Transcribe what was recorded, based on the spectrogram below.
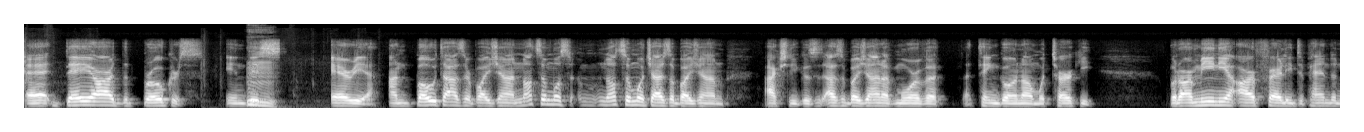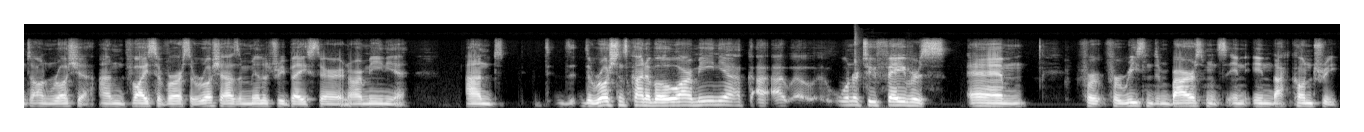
Uh, they are the brokers in this mm. area, and both Azerbaijan, not so much, not so much Azerbaijan actually, because Azerbaijan have more of a, a thing going on with Turkey but Armenia are fairly dependent on Russia and vice versa. Russia has a military base there in Armenia, and the Russians kind of owe Armenia one or two favors um, for for recent embarrassments in in that country.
